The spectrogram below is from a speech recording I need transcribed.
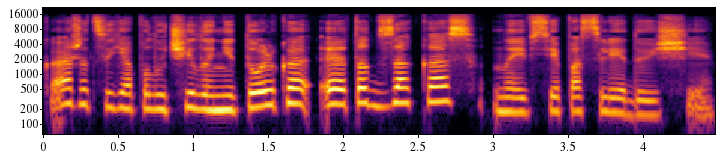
Кажется, я получила не только этот заказ, но и все последующие.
